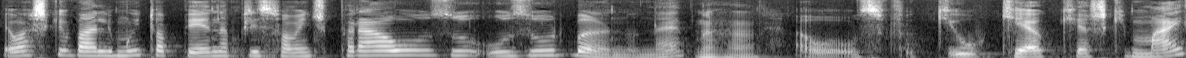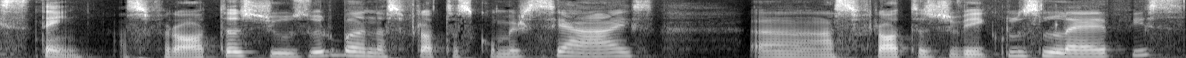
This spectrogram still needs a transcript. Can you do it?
Eu acho que vale muito a pena, principalmente para o uso, uso, urbano, né? Uhum. Os, que, o que é o que acho que mais tem, as frotas de uso urbano, as frotas comerciais, uh, as frotas de veículos leves.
